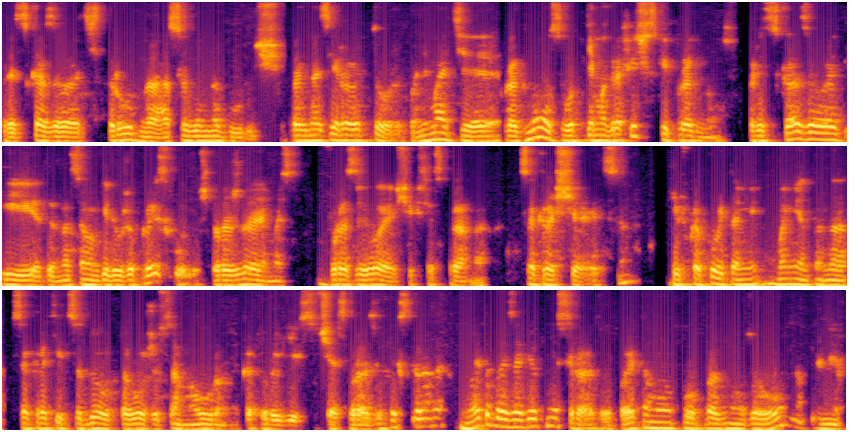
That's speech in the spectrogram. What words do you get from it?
Предсказывать трудно, особенно будущее. Прогнозировать тоже. Понимаете, прогноз, вот демографический прогноз предсказывать, и это на самом деле уже происходит, что рождаемость в развивающихся странах сокращается, и в какой-то момент она сократится до того же самого уровня, который есть сейчас в развитых странах. Но это произойдет не сразу. Поэтому по прогнозу ООН, например,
